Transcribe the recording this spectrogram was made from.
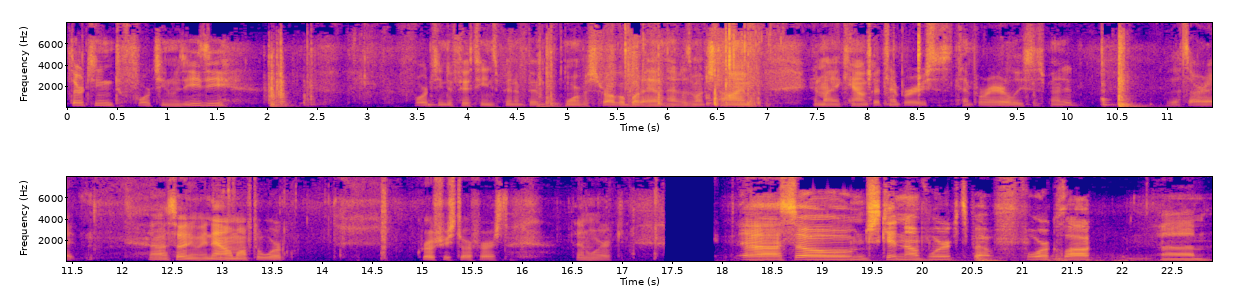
13 to 14 was easy. 14 to 15 has been a bit more of a struggle, but I haven't had as much time, and my account got temporarily temporarily suspended. That's all right. Uh, so anyway, now I'm off to work. Grocery store first, then work. Uh, so I'm just getting off work. It's about four o'clock. Um,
